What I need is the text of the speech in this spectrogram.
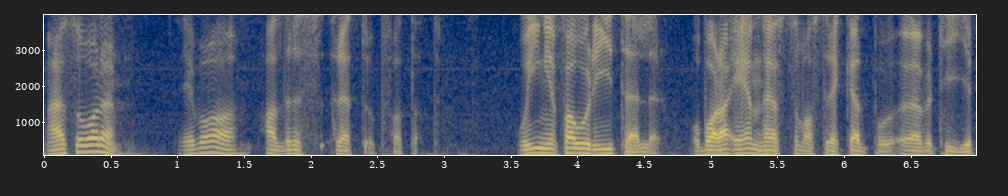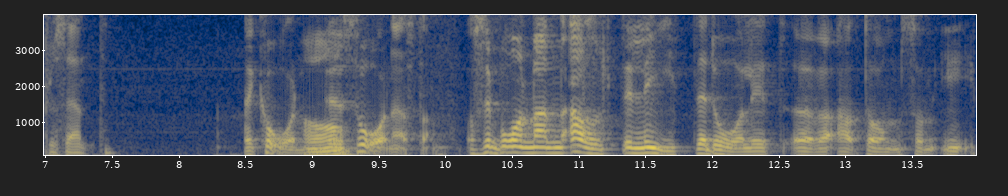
Nej, så var det. Det var alldeles rätt uppfattat. Och ingen favorit heller. Och bara en häst som var sträckad på över 10 procent. Rekord, Ja. det är så nästan. Och så bor man alltid lite dåligt över att de som i,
